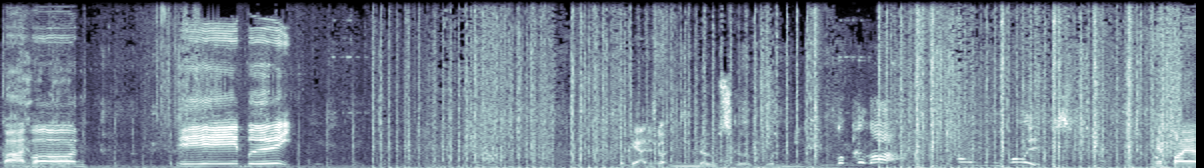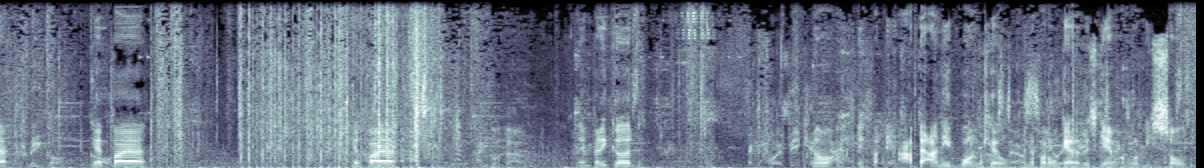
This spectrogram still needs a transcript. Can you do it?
Five on. Hey, boy. Okay, I just got no scope. What do you mean? Look at that. So many bullets. Hit fire. Hit fire. Hit fire. I'm very good. No, if I, I bet I need one kill, and if I don't get it this game, I'm gonna be salty.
